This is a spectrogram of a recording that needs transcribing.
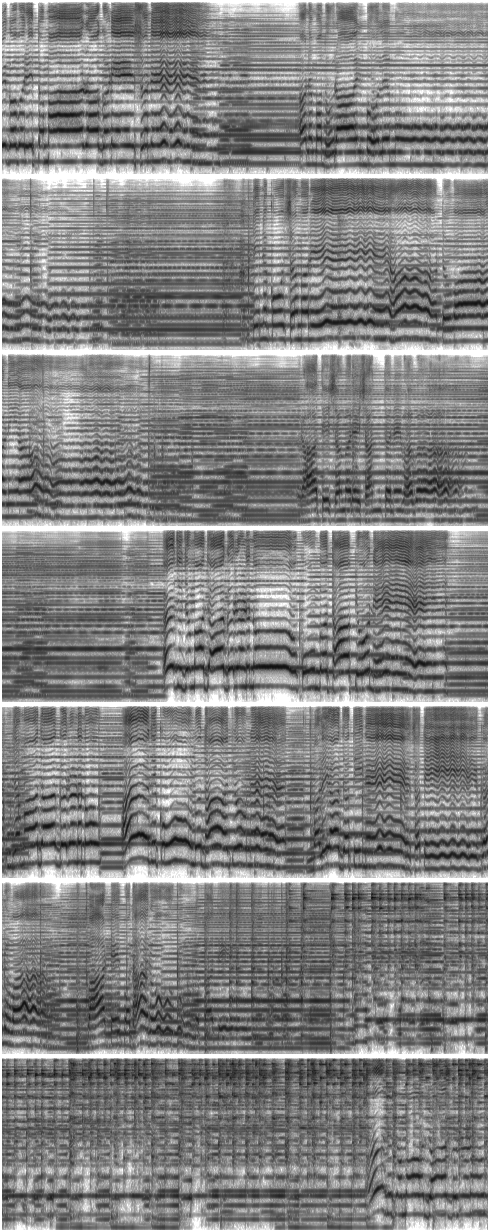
અરે ગવરે તમારા ગણેશને. અને મધુરાજ બોલે મો. તિનકો સમરે હાટવાણિયા રાતે સમરે સંતને ભગવાન અજ જમા જાગરણ નો કુંભ થાપ્યો ને. જમા જાગરણ નો આજ કુંભ થાપ્યો ને. મળ્યા જતીને સતે ગરવા પાટે પધારો ગુણ પાતે આજ જમા જાગરણ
